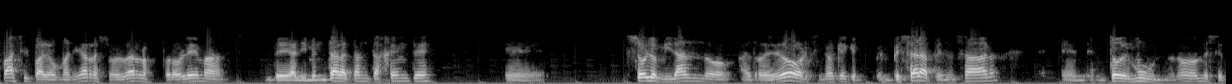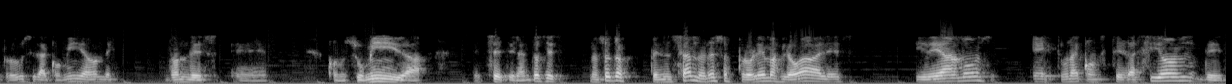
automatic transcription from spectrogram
fácil para la humanidad resolver los problemas de alimentar a tanta gente eh, solo mirando alrededor, sino que hay que empezar a pensar en, en todo el mundo, ¿no? Dónde se produce la comida, dónde, dónde es eh, consumida, etcétera. Entonces, nosotros pensando en esos problemas globales, ideamos esto, una constelación de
